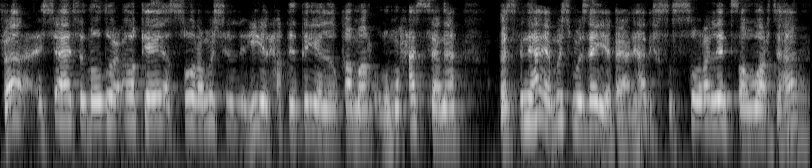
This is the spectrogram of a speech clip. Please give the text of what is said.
فالشاهد في الموضوع okay الصورة مش هي الحقيقية للقمر ومحسنة بس في النهاية مش مزيفة يعني. هذه الصورة اللي أنت صورتها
